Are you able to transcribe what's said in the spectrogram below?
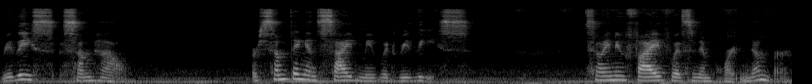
release somehow, or something inside me would release. So I knew five was an important number.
